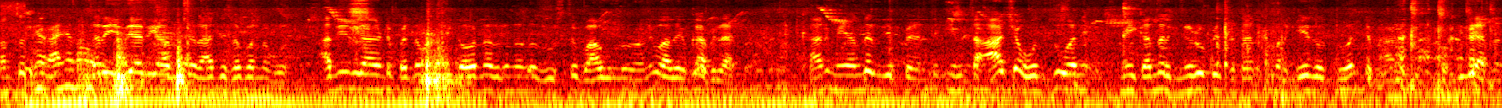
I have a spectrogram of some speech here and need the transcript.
సంతోషం. సరే ఇది అది కాకుండా రాజ్యసభ పోతుంది అది ఇది కాకుంటే పెద్ద మంది గవర్నర్ నన్ను చూస్తే బాగుండు అని వాళ్ళ యొక్క అభిలాష. కానీ మీ అందరికి చెప్పారంటే ఇంత ఆశ వద్దు అని మీకు అందరికి నిరూపించడానికి మనకి ఏది వద్దు అని చెప్పారు. ఇది అర్థం.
